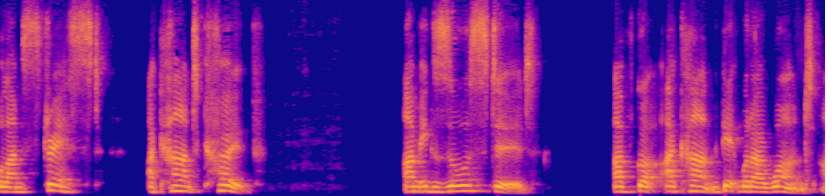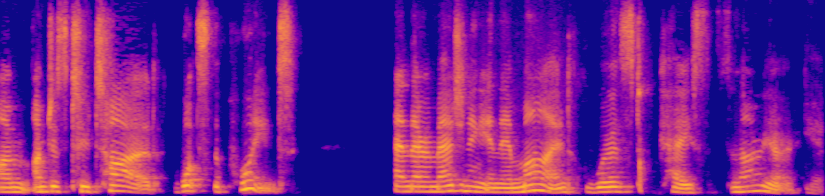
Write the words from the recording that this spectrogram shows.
well, I'm stressed. I can't cope. I'm exhausted. I've got I can't get what I want. I'm I'm just too tired. What's the point? And they're imagining in their mind worst case scenario. Yeah.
